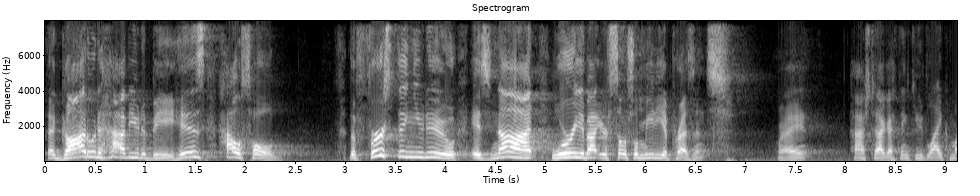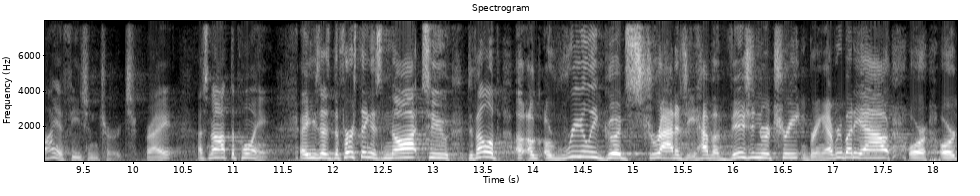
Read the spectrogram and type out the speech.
that God would have you to be, his household, the first thing you do is not worry about your social media presence, right? Hashtag, I think you'd like my Ephesian church, right? That's not the point. And he says the first thing is not to develop a, a, really good strategy, have a vision retreat and bring everybody out, or, or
